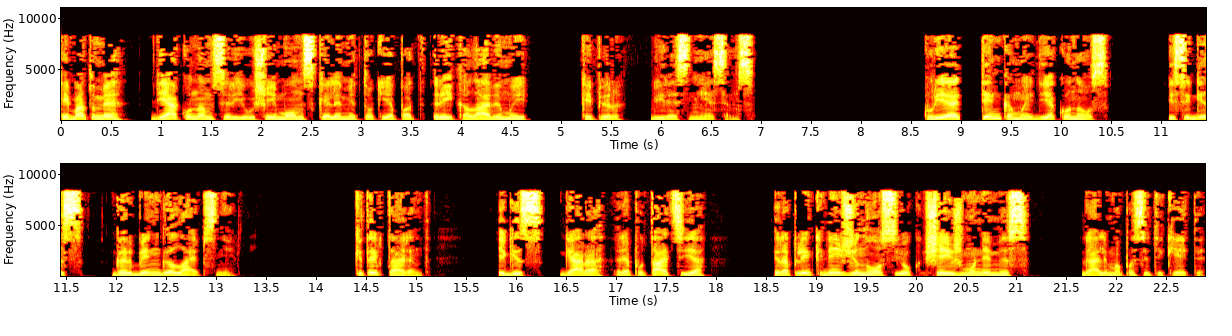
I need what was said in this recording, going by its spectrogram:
Kaip matome, diakonams ir jų šeimoms keliami tokie pat reikalavimai kaip ir vyresniesiems. Kurie tinkamai diakonaus įsigis garbingą laipsnį. Kitaip tariant, įgis gerą reputaciją ir aplinkiniai žinos, jog šiais žmonėmis galima pasitikėti.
